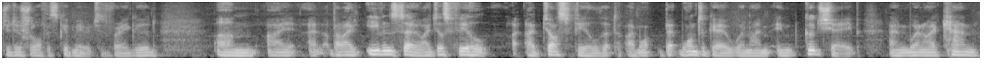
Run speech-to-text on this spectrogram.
judicial office give me, which is very good. Um, I and, but I, even so, I just feel I just feel that I want, want to go when I'm in good shape and when I can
